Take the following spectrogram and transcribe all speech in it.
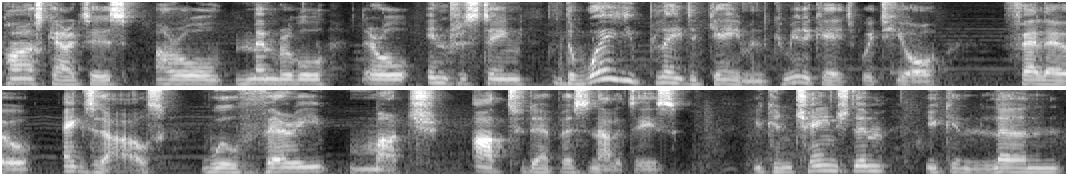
Pyre's characters are all memorable, they're all interesting. The way you play the game and communicate with your fellow exiles will very much add to their personalities. You can change them, you can learn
